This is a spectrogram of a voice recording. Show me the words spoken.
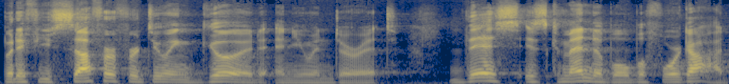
But if you suffer for doing good and you endure it, this is commendable before God.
